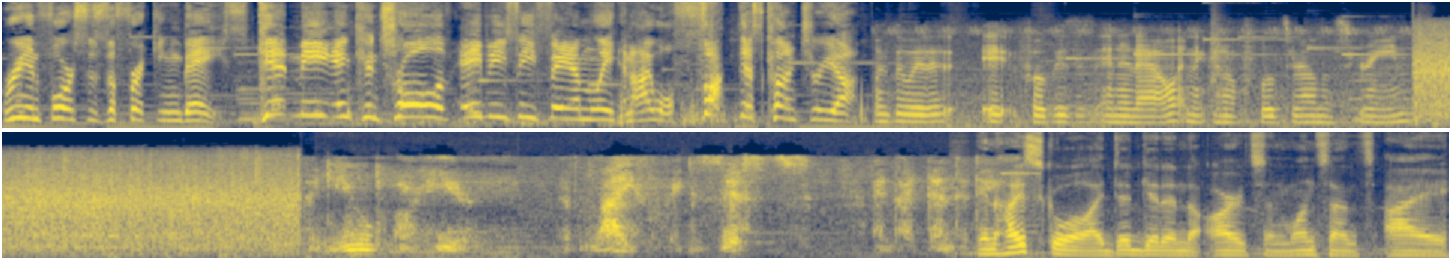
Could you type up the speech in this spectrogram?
reinforces the freaking base. Get me in control of ABC Family and I will fuck this country up. Like the way that it focuses in and out and it kind of floats around the screen. That you are here. That life exists and identity. In high school, I did get into arts. In one sense, I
